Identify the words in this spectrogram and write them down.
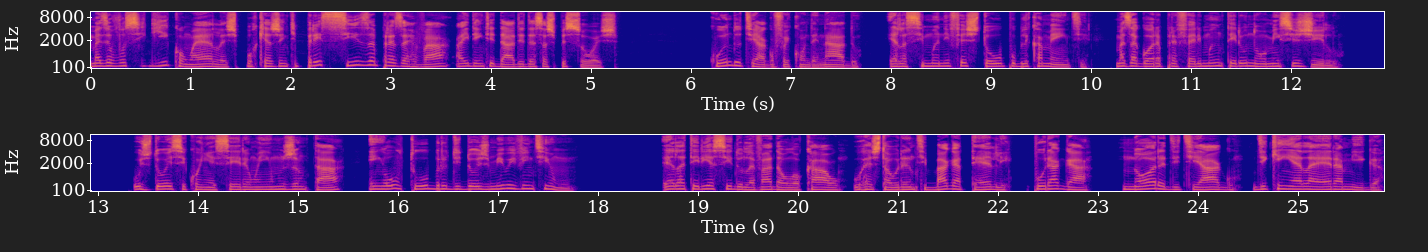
mas eu vou seguir com elas porque a gente precisa preservar a identidade dessas pessoas. Quando Tiago foi condenado, ela se manifestou publicamente, mas agora prefere manter o nome em sigilo. Os dois se conheceram em um jantar em outubro de 2021. Ela teria sido levada ao local, o restaurante Bagatelle, por H, nora de Tiago, de quem ela era amiga.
